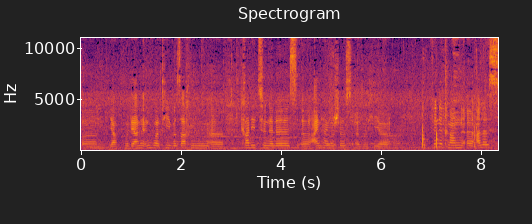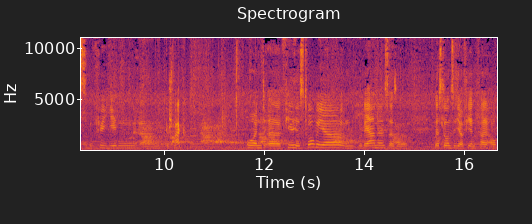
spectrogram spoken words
ähm, ja, moderne, innovative Sachen, äh, traditionelles, äh, einheimisches. Also hier findet man äh, alles für jeden ähm, Geschmack und äh, viel Historie und Modernes. Also das lohnt sich auf jeden Fall auch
